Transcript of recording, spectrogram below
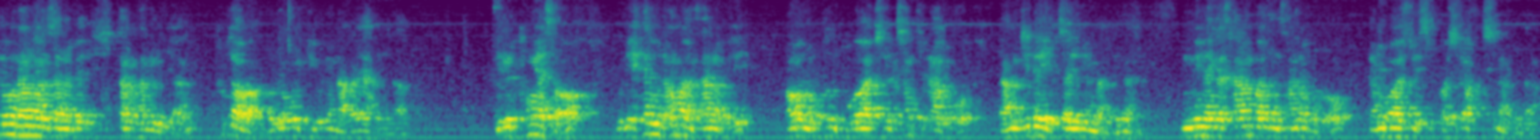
해운 항만 산업의 디지털화를 위한 투자와 노력을 기울여 나가야 합니다. 이를 통해서 우리 해운 항만 산업이 더 높은 부가가치를 창출하고 양질의 일자리를 만드는 국민에게 사랑받는 산업으로 변모할 수 있을 것이라 확신합니다.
